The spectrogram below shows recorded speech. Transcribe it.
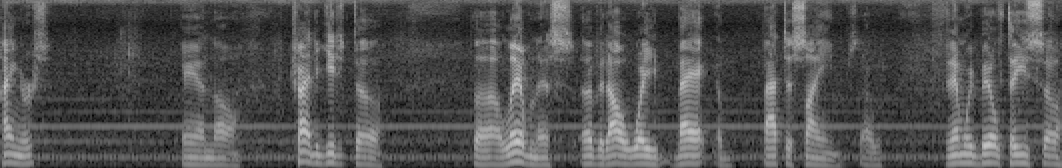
hangers. And uh, tried to get it uh, the levelness of it all the way back about the same. So, and then we built these uh,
